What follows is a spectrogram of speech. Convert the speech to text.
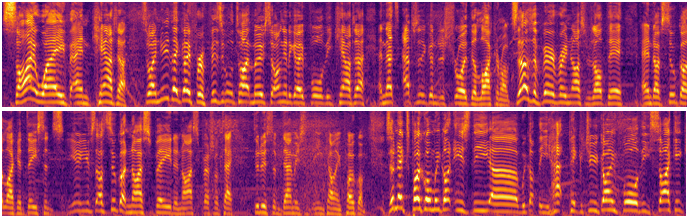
Psywave, and Counter. So I knew they'd go for a physical type move, so I'm going to go for the Counter, and that's absolutely going to destroy the Lycanroc. So that was a very, very nice result there, and I've still got like a decent, you know, I've still got nice speed and nice special attack to do some damage to the incoming Pokemon. So next Pokemon we got is the, uh, we got the Hat Pikachu going for the Psychic.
